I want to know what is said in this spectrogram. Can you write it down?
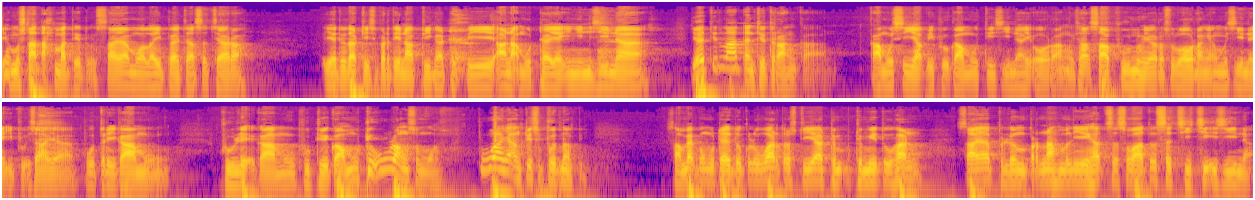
ya Mustad Ahmad itu. Saya mulai baca sejarah yaitu tadi seperti Nabi ngadepi anak muda yang ingin zina, ya dilaten diterangkan. Kamu siap ibu kamu dizinai orang. Saya, saya bunuh ya Rasulullah orang yang menzinai ibu saya, putri kamu, bulik kamu, bude kamu, diulang semua. Banyak yang disebut Nabi. Sampai pemuda itu keluar terus dia demi Tuhan, saya belum pernah melihat sesuatu sejijik zina.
